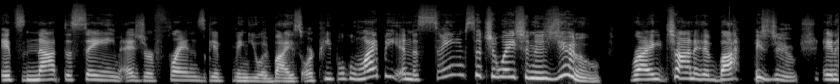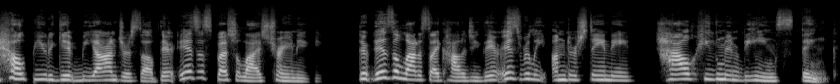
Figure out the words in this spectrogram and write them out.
It's not the same as your friends giving you advice or people who might be in the same situation as you, right? Trying to advise you and help you to get beyond yourself. There is a specialized training. There is a lot of psychology. There is really understanding how human beings think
